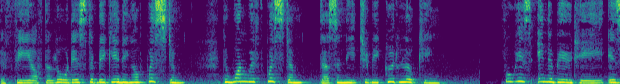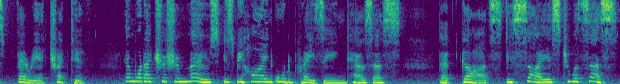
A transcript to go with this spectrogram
The fear of the Lord is the beginning of wisdom. The one with wisdom doesn't need to be good looking, for his inner beauty is very attractive. And what I treasure most is behind all the praising tells us that God's desire is towards us.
